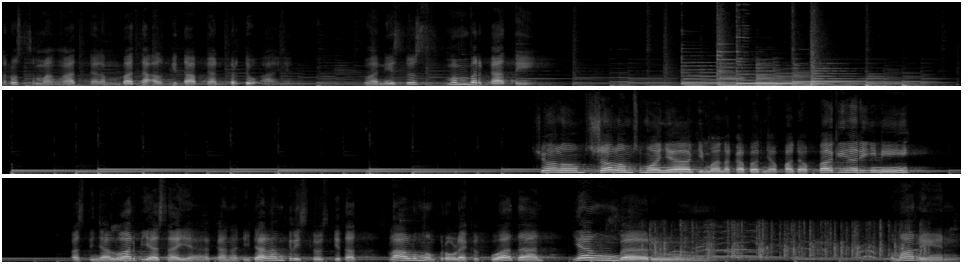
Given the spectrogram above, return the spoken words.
Terus semangat dalam membaca Alkitab dan berdoa ya. Tuhan Yesus memberkati. Shalom, shalom semuanya. Gimana kabarnya pada pagi hari ini? Pastinya luar biasa ya, karena di dalam Kristus kita selalu memperoleh kekuatan yang baru. Kemarin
